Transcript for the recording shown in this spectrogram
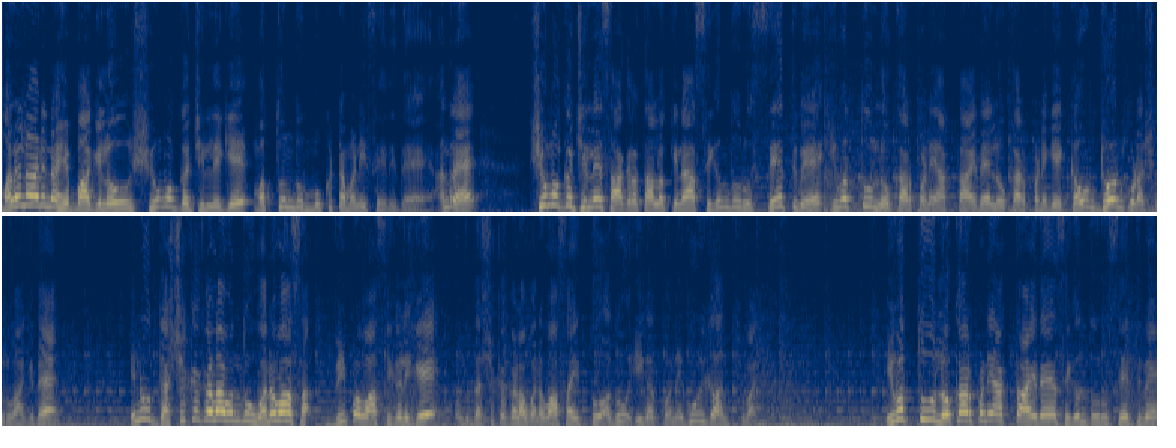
ಮಲೆನಾಡಿನ ಹೆಬ್ಬಾಗಿಲು ಶಿವಮೊಗ್ಗ ಜಿಲ್ಲೆಗೆ ಮತ್ತೊಂದು ಮುಕುಟಮಣಿ ಸೇರಿದೆ. ಅಂದರೆ ಶಿವಮೊಗ್ಗ ಜಿಲ್ಲೆ ಸಾಗರ ತಾಲೂಕಿನ ಸಿಗಂದೂರು ಸೇತುವೆ ಇವತ್ತು ಲೋಕಾರ್ಪಣೆ ಆಗ್ತಾ ಇದೆ. ಲೋಕಾರ್ಪಣೆಗೆ ಕೌಂಟ್ ಡೌನ್ ಕೂಡ ಶುರುವಾಗಿದೆ. ಇನ್ನು ದಶಕಗಳ ಒಂದು ವನವಾಸ, ದ್ವೀಪವಾಸಿಗಳಿಗೆ ಒಂದು ದಶಕಗಳ ವನವಾಸ ಇತ್ತು. ಅದು ಈಗ ಕೊನೆಗೂ ಈಗ ಅಂತ್ಯವಾಗಿದೆ. ಇವತ್ತು ಲೋಕಾರ್ಪಣೆ ಆಗ್ತಾ ಇದೆ ಸಿಗಂದೂರು ಸೇತುವೆ.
